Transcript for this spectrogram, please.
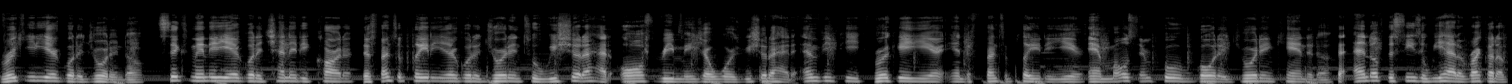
Rookie of the year go to Jordan, though. Six man of the year go to Chennedy Carter. Defensive player of the year go to Jordan, too. We should have had all three major awards. We should have had MVP, Rookie Year, and Defensive Player of the Year. And most improved go to Jordan Canada. The end of the season, we had a record of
